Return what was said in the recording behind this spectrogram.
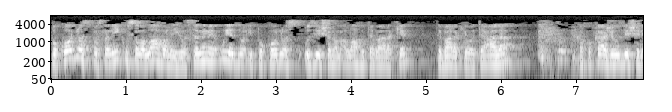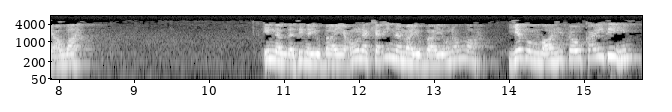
pokornost poslaniku sallallahu alejhi ve selleme ujedno i pokornost uzvišenom Allahu te barake te barake ve taala kako kaže uzvišeni Allah innal ladina yubay'unaka inma yubayi'un Allah yadu Allahi fawqa aydihim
